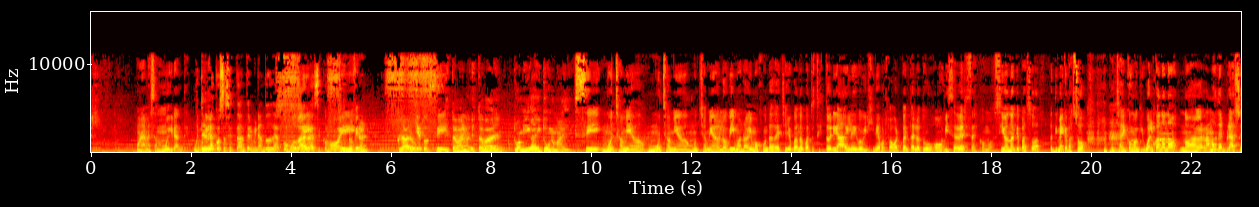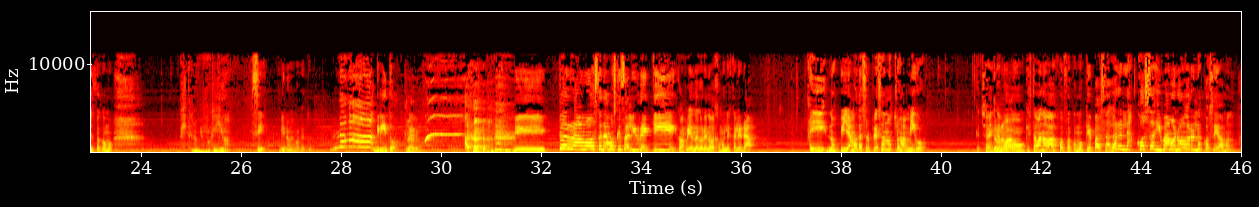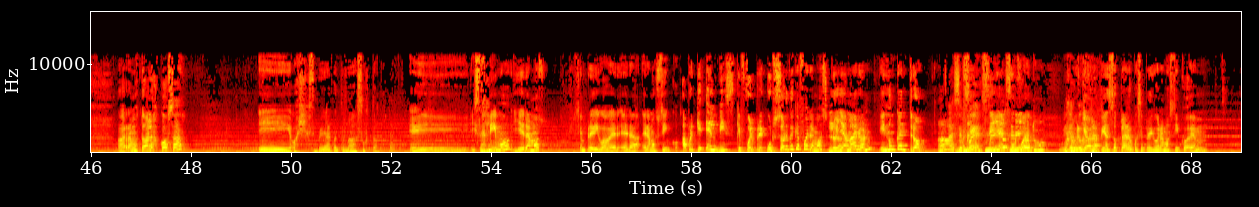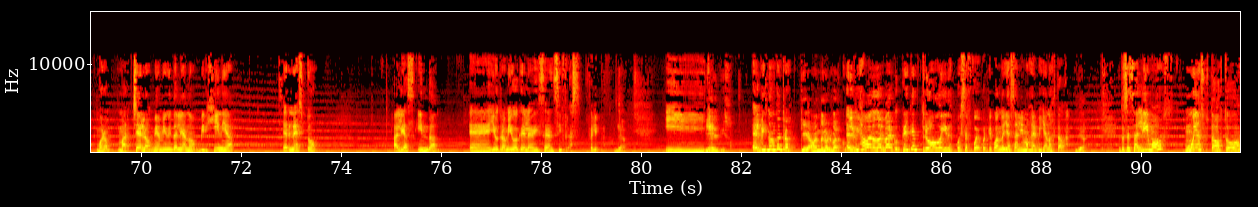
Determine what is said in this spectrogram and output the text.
Una mesa muy grande. Como Usted- que las cosas se estaban terminando de acomodar, Sí, así como sí. hoy nos vieron Claro. quietos. Sí. Estaban, estaba en tu amiga y tú nomás ahí. Sí, mucho miedo, mucho miedo, mucho miedo. Lo vimos, lo vimos juntas. De hecho, yo cuando cuento esta historia y le digo, Virginia, por favor, cuéntalo tú, o viceversa. Es como, sí o no, ¿qué pasó? Dime qué pasó. ¿Cachai? Como que igual cuando no- nos agarramos del brazo y fue como, ¿viste lo mismo que yo? Sí, vi lo mismo que tú. ¡No! Grito. Claro. Y corramos, tenemos que salir de aquí. Corriendo, corriendo, bajamos la escalera. Y nos pillamos de sorpresa a nuestros amigos. ¿Cachai? Estaban Como abajo. Que estaban abajo y fue como, ¿qué pasa? Agarren las cosas y vámonos, agarren las cosas y vámonos. Agarramos todas las cosas y... Oye, siempre que me cuento me asusto. Eh, y salimos y éramos... Siempre digo, a ver, era, éramos cinco. Ah, porque Elvis, que fue el precursor de que fuéramos, lo Ya. llamaron y nunca entró. Ah, se mira, fue. Sí, mira, él se mira fue. tú. Porque ahora pienso, claro, pues siempre digo éramos cinco. em, bueno, Marcello, mi amigo italiano, Virginia, Ernesto, alias Inda, eh, y otro amigo que le dicen cifras, Felipe. Ya. Y, Y Elvis, Elvis no encontró. que abandonó el barco. Elvis abandonó el barco, creo que entró y después se fue, porque cuando ya salimos Elvis ya no estaba. Ya. Entonces salimos muy asustados todos.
